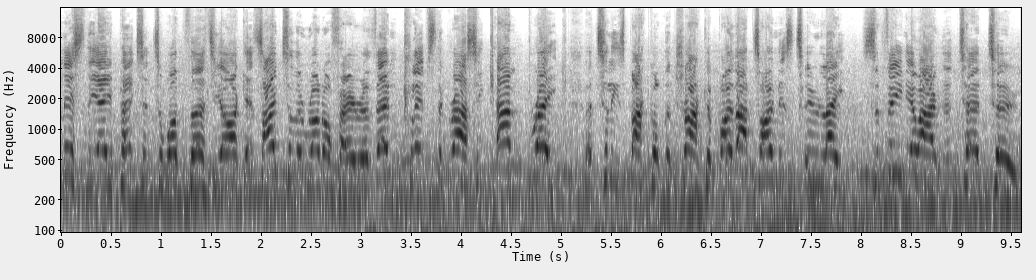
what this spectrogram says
missed the apex into 130R, gets out to the runoff area, then clips the grass. He can't brake until he's back on the track, and by that time it's too late. Savino out at turn two.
